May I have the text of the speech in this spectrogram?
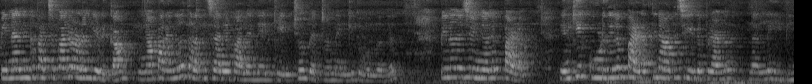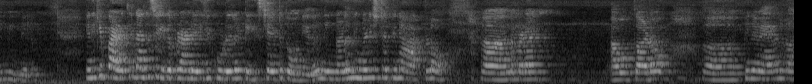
പിന്നെ നിങ്ങൾക്ക് പച്ചപ്പാൽ വേണമെങ്കിൽ എടുക്കാം. ഞാൻ പറയുന്നത് തിളപ്പിച്ചാറിയ പാൽ തന്നെയായിരിക്കും ഏറ്റവും ബെറ്റർ എന്ന് എനിക്ക് തോന്നുന്നത്. പിന്നെ എന്ന് വെച്ച് കഴിഞ്ഞാൽ പഴം. എനിക്ക് കൂടുതലും പഴത്തിനകത്ത് ചെയ്തപ്പോഴാണ് നല്ല ഇടിയും മിന്നലും. എനിക്ക് പഴത്തിനകത്ത് ചെയ്തപ്പോഴാണ് എനിക്ക് കൂടുതൽ ടേസ്റ്റ് ആയിട്ട് തോന്നിയത്. നിങ്ങൾ നിങ്ങളുടെ ഇഷ്ടത്തിന് ആപ്പിളോ നമ്മുടെ അവക്കാടോ പിന്നെ വേറെന്താ?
